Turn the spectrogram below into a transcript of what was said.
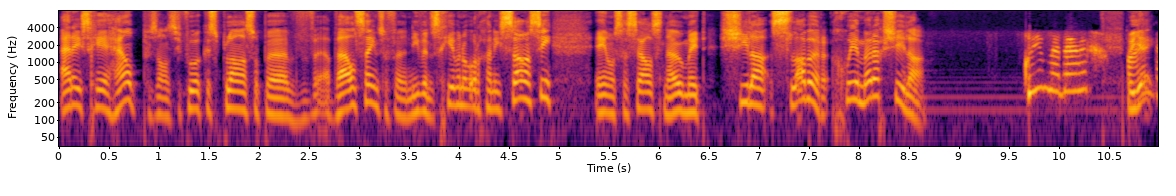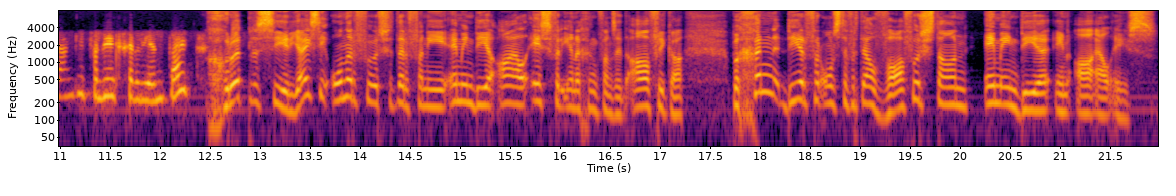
RSG help, so ons fokus plaas op 'n welsyns of 'n nuwe insgewende organisasie en ons gesels nou met Sheila Slabber. Goeiemôre Sheila. Goeiemiddag. Baie jy, dankie vir die geleentheid. Groot plesier. Jy's die ondervoorsitter van die MND ALS Vereniging van Suid-Afrika. Begin deur vir ons te vertel waarvoor staan MND en ALS.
